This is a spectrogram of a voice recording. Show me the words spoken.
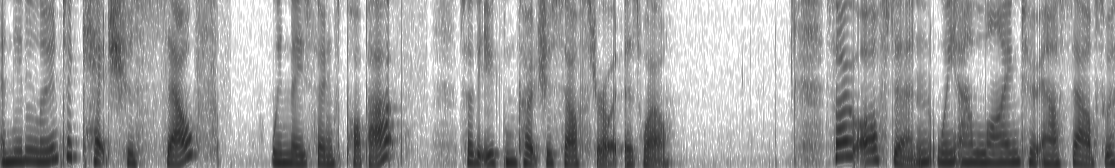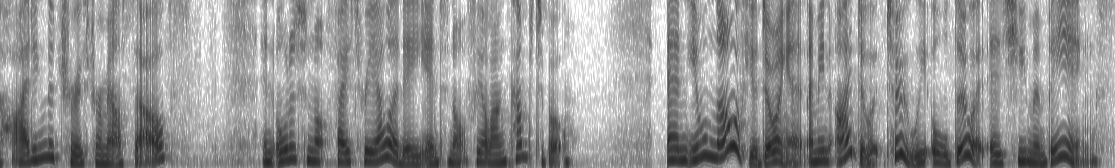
and then learn to catch yourself when these things pop up so that you can coach yourself through it as well. So often we are lying to ourselves, we're hiding the truth from ourselves in order to not face reality and to not feel uncomfortable. And you'll know if you're doing it. I mean, I do it too. We all do it as human beings.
